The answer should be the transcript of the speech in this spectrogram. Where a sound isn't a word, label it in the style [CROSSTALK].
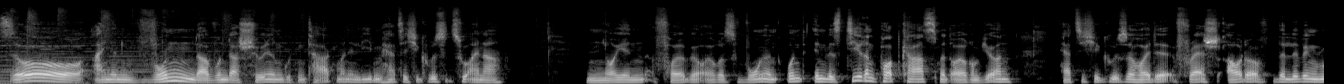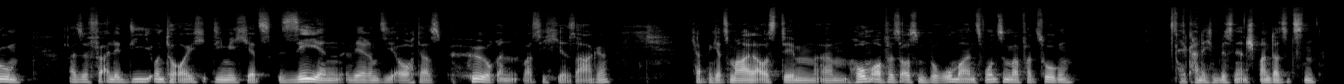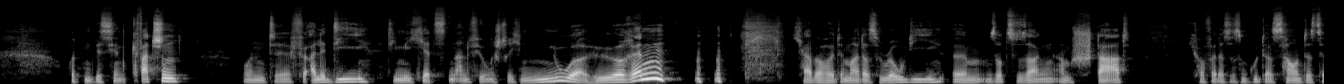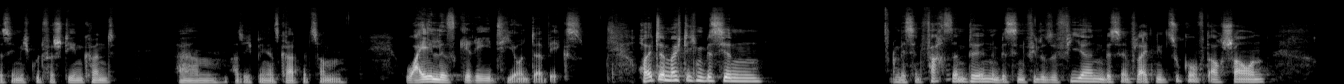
So, einen wunder, wunderschönen guten Tag, meine Lieben. Herzliche Grüße zu einer neuen Folge eures Wohnen und Investieren Podcasts mit eurem Björn. Herzliche Grüße heute fresh out of the living room. Also für alle die unter euch, die mich jetzt sehen, während sie auch das hören, was ich hier sage. Ich habe mich jetzt mal aus dem ähm, Homeoffice, aus dem Büro mal ins Wohnzimmer verzogen. Hier kann ich ein bisschen entspannter sitzen und ein bisschen quatschen. Und äh, für alle die, die mich jetzt in Anführungsstrichen nur hören, [LAUGHS] ich habe heute mal das Roadie ähm, sozusagen am Start. Ich hoffe, dass es ein guter Sound ist, dass ihr mich gut verstehen könnt. Ähm, also ich bin jetzt gerade mit so einem Wireless-Gerät hier unterwegs. Heute möchte ich ein bisschen, ein bisschen fachsimpeln, ein bisschen philosophieren, ein bisschen vielleicht in die Zukunft auch schauen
